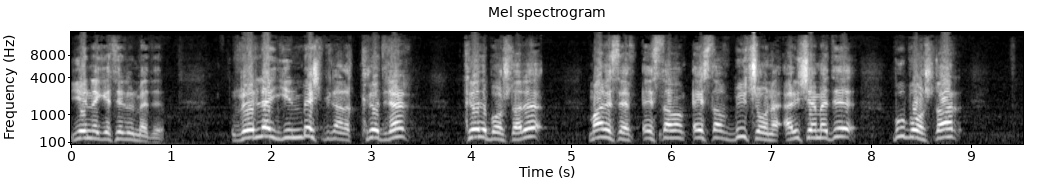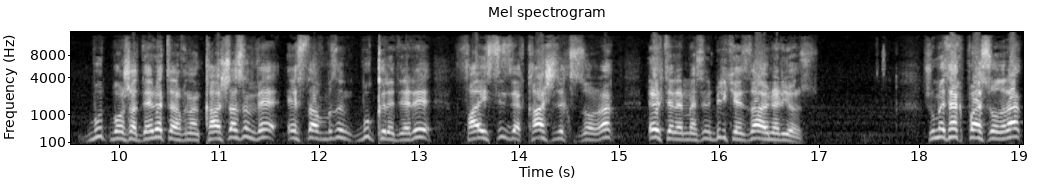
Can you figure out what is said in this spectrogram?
yerine getirilmedi. Verilen 25 bin liralık krediler, kredi borçları maalesef esnafın, esnafın birçoğuna erişemedi. Bu borçlar bu borçlar devlet tarafından karşılasın ve esnafımızın bu kredileri faizsiz ve karşılıksız olarak ertelenmesini bir kez daha öneriyoruz. Cumhuriyet Halk Partisi olarak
